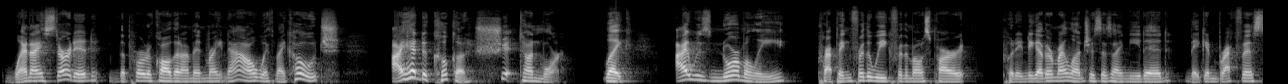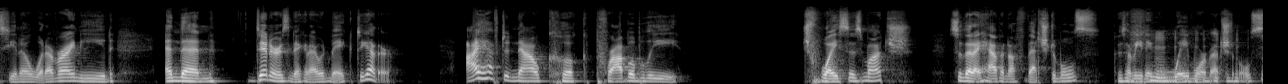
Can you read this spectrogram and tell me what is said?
When I started the protocol that I'm in right now with my coach, I had to cook a shit ton more. Like I was normally prepping for the week for the most part, putting together my lunches as I needed, making breakfast, you know, whatever I need. And then dinners Nick and I would make together. I have to now cook probably twice as much so that I have enough vegetables because I'm eating way more vegetables.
